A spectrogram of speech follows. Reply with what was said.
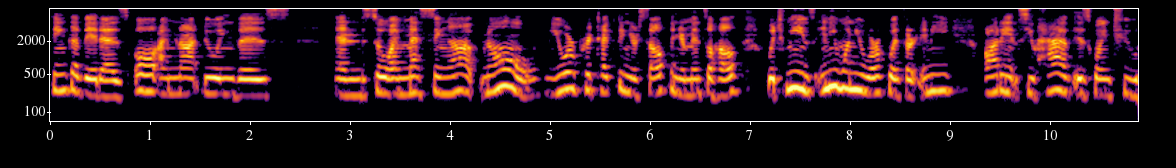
think of it as, oh, I'm not doing this. And so I'm messing up. No, you are protecting yourself and your mental health, which means anyone you work with or any audience you have is going to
